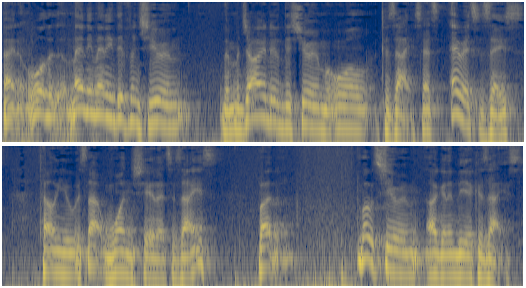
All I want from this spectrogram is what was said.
Right? All the, many, many different shirim. The majority of the shirim were all kazayis. That's eretz zeis telling you it's not one share that's a zayis, but most shirim are going to be a kazayis.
